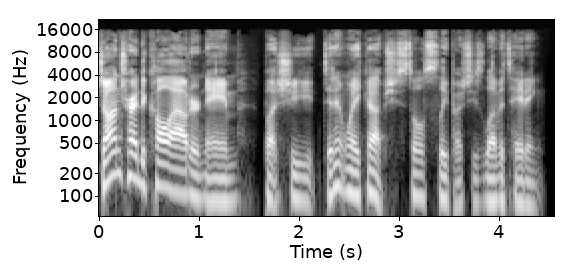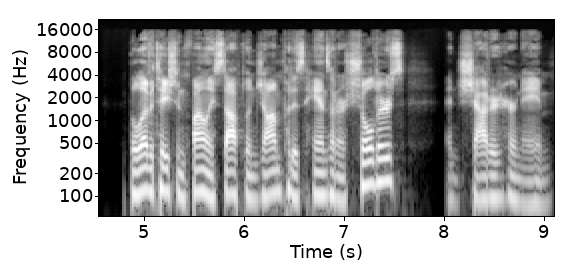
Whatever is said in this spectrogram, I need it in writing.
John tried to call out her name, but she didn't wake up. She's still asleep as she's levitating. The levitation finally stopped when John put his hands on her shoulders and shouted her name.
